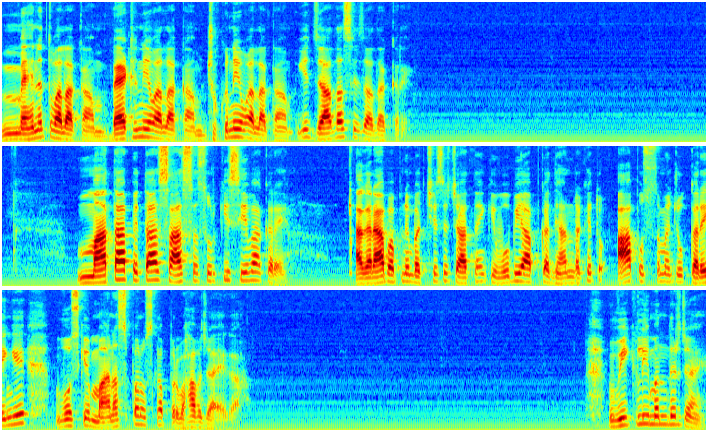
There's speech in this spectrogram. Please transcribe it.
मेहनत वाला काम, बैठने वाला काम, झुकने वाला काम, ये ज़्यादा से ज़्यादा करें। माता पिता सास ससुर की सेवा करें। अगर आप अपने बच्चे से चाहते हैं कि वो भी आपका ध्यान रखे तो आप उस समय जो करेंगे, वो उसके मानस पर उसका प्रभाव जाएगा। वीकली मंदिर जाएँ।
